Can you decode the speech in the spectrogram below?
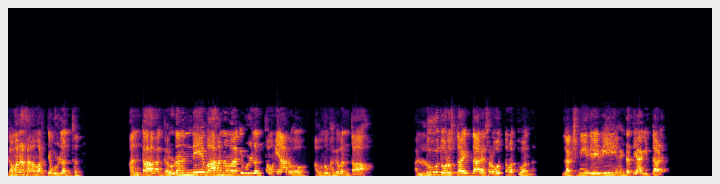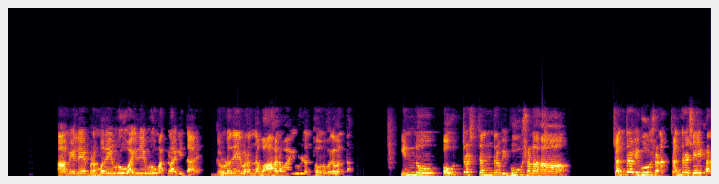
ಗಮನ ಸಾಮರ್ಥ್ಯ ಉಳ್ಳಂಥದ್ದು. ಅಂತಹ ಗರುಡನನ್ನೇ ವಾಹನವಾಗಿ ಉಳ್ಳಂಥವನು ಯಾರೋ? ಅವನು ಭಗವಂತ. ಅಲ್ಲೂ ತೋರಿಸ್ತಾ ಇದ್ದಾರೆ ಸರ್ವೋತ್ತಮತ್ವವನ್ನ. ಲಕ್ಷ್ಮೀದೇವಿ ಹೆಂಡತಿಯಾಗಿದ್ದಾಳೆ. ಆಮೇಲೆ ಬ್ರಹ್ಮದೇವರು, ವಾಯುದೇವರು ಮಕ್ಕಳಾಗಿದ್ದಾರೆ. ಗರುಡದೇವರನ್ನ ವಾಹನವಾಗಿ ಉಳ್ಳಂಥವನು ಭಗವಂತ. ಇನ್ನು ಪೌತ್ರಶ್ಚಂದ್ರ ವಿಭೂಷಣ. ಚಂದ್ರ ವಿಭೂಷಣ ಚಂದ್ರಶೇಖರ,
